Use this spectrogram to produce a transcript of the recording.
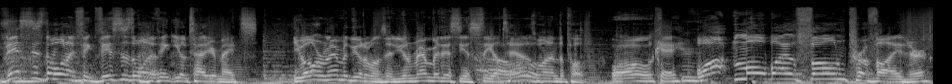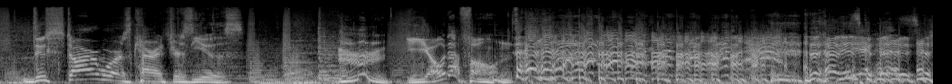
this is the one I think. This is the one I think you'll tell your mates. You won't remember the other ones, and you'll remember this, and you'll see. You'll tell us Oh. one in the pub. Oh, okay. Mm-hmm. What mobile phone provider do Star Wars characters use? Mmm, Yoda phone. that is good.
